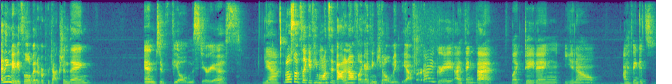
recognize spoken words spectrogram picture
I think maybe it's a little bit of a protection thing and to feel mysterious. Yeah, But also it's like if he wants it bad enough, like I think he'll make the effort. I agree. I think that like dating, you know, I think it's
